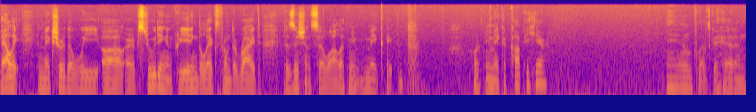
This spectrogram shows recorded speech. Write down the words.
belly and make sure that we uh, are extruding and creating the legs from the right position. So uh, let me make a let me make a copy here. And let's go ahead and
